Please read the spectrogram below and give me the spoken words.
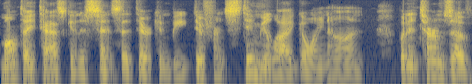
multitask in the sense that there can be different stimuli going on, but in terms of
